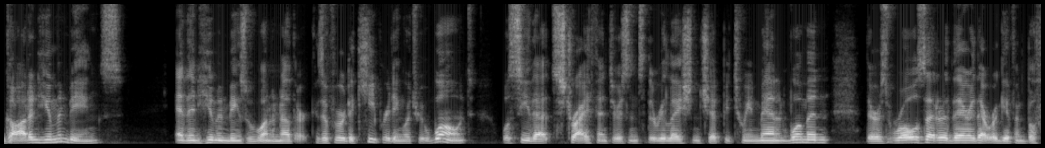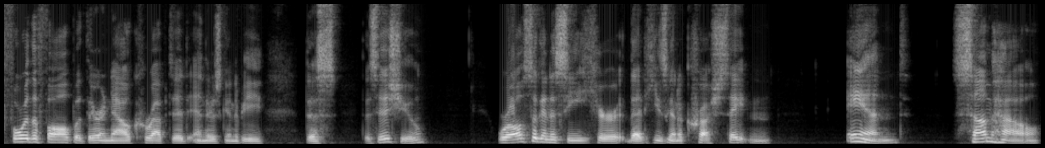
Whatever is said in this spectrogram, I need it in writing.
God and human beings, and then human beings with one another. Because if we were to keep reading, which we won't, we'll see that strife enters into the relationship between man and woman. There's roles that are there that were given before the fall, but they're now corrupted, and there's going to be this, this issue. We're also going to see here that he's going to crush Satan, and somehow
